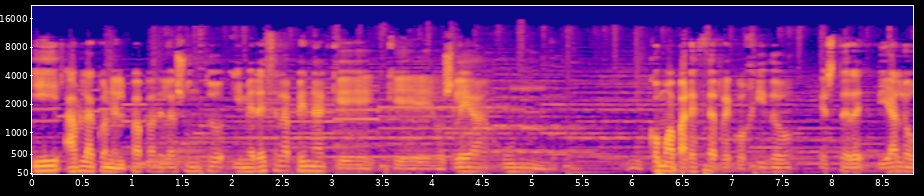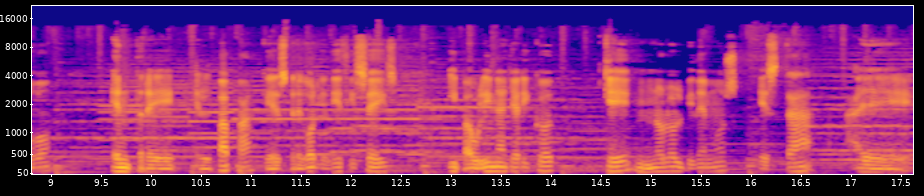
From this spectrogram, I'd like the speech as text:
y habla con el Papa del asunto y merece la pena que, os lea cómo aparece recogido este diálogo entre el Papa, que es Gregorio XVI, y Paulina Yaricot, que, no lo olvidemos, está eh,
